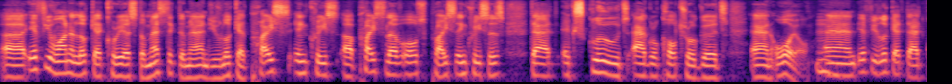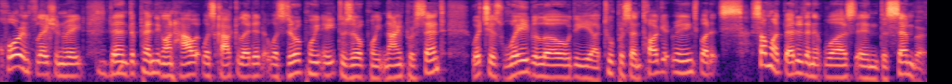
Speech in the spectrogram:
Uh, if you want to look at Korea's domestic demand, you look at price increase, uh, price levels, price increases that excludes agricultural goods and oil. Mm. And if you look at that core inflation rate, mm-hmm. then depending on how it was calculated, it was 0.8 to 0.9 percent, which is way below the uh, two percent target range, but it's somewhat better than it was in December.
